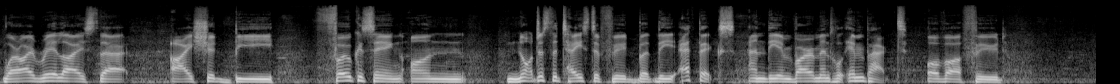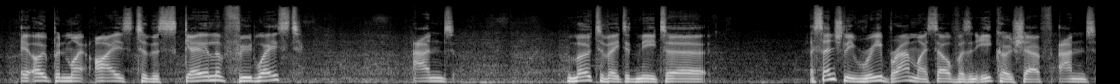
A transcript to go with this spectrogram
where I realized that I should be focusing on not just the taste of food, but the ethics and the environmental impact of our food. It opened my eyes to the scale of food waste and motivated me to essentially rebrand myself as an eco chef and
